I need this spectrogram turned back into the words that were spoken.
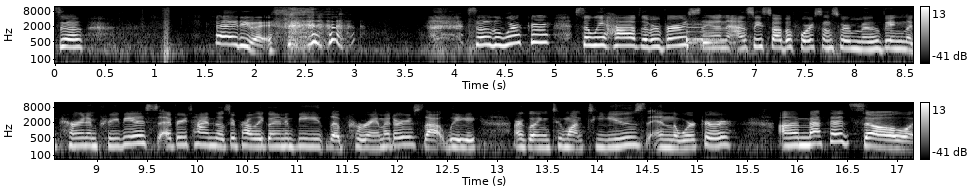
So anyways. so the worker, so we have the reverse, and as we saw before, since we're moving the current and previous every time, those are probably going to be the parameters that we are going to want to use in the worker um, method. So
